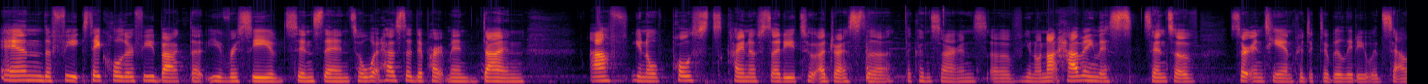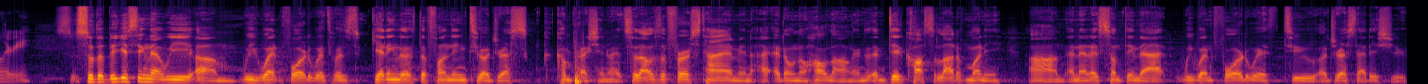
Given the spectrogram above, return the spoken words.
and the fee, stakeholder feedback that you've received since then, so what has the department done af, you know, post kind of study to address the, the concerns of, you know, not having this sense of certainty and predictability with salary? So, the biggest thing that we um, we went forward with was getting the, the funding to address compression, right? So that was the first time, and I, I don't know how long, and it did cost a lot of money, um, and that is something that we went forward with to address that issue,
